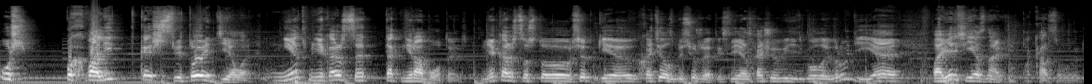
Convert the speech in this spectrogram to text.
уж похвалить, конечно, святое дело. Нет, мне кажется, это так не работает. Мне кажется, что все-таки хотелось бы сюжет. Если я хочу увидеть голые груди, я, поверьте, я знаю, где показывают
